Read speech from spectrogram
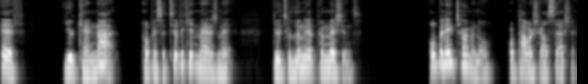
If you cannot open certificate management due to limited permissions, open a terminal or PowerShell session.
